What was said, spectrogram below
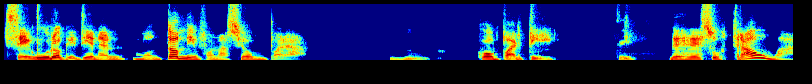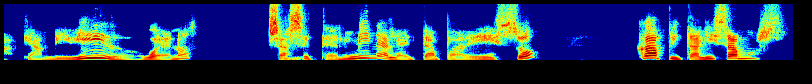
seguro que tienen un montón de información para compartir. Desde sus traumas que han vivido. Bueno, ya se termina la etapa de eso. Capitalizamos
